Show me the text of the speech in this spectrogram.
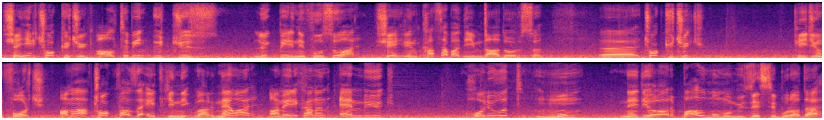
şehir çok küçük. 6300'lük bir nüfusu var şehrin. Kasaba diyeyim daha doğrusu. Ee, çok küçük. Pigeon Forge ama çok fazla etkinlik var. Ne var? Amerika'nın en büyük Hollywood mum ne diyorlar? Bal mumu müzesi burada.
